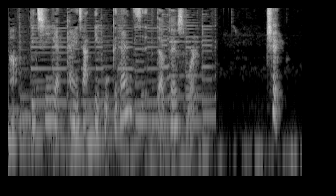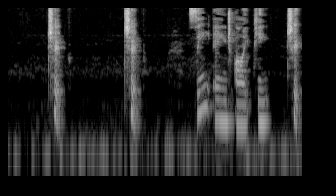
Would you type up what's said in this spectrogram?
啊，第七页看一下第五个单词的 fifth word，chip，chip，chip。C H I P chip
